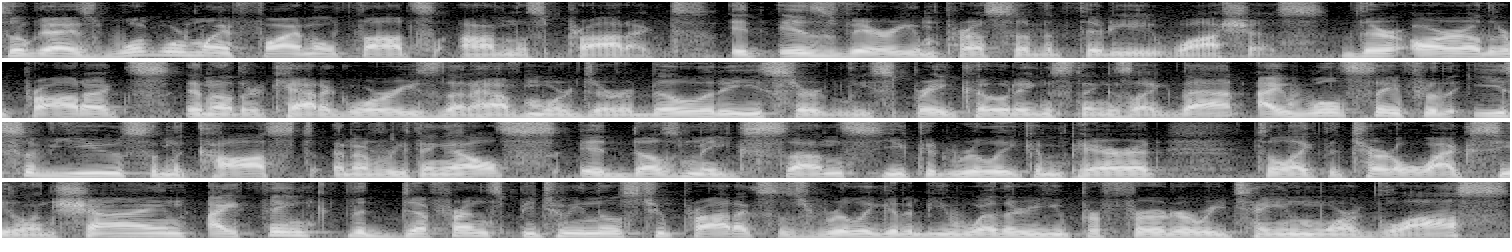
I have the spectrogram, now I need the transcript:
So guys, what were my final thoughts on this product? It is very impressive at 38 washes. There are other products in other categories that have more durability, certainly spray coatings, things like that. I will say for the ease of use and the cost and everything else, it does make sense. You could really compare it to like the Turtle Wax Seal and Shine. I think the difference between those two products is really gonna be whether you prefer to retain more gloss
